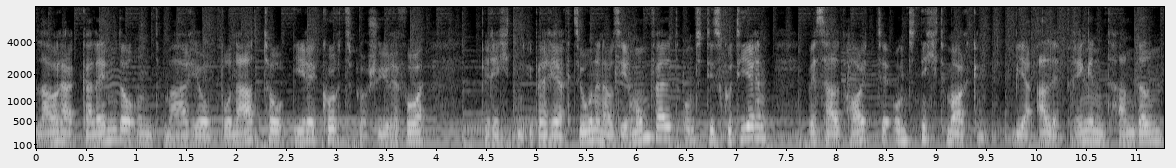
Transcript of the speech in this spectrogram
Laura Galendo und Mario Bonato ihre Kurzbroschüre vor, berichten über Reaktionen aus ihrem Umfeld und diskutieren, weshalb heute und nicht morgen wir alle dringend handeln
